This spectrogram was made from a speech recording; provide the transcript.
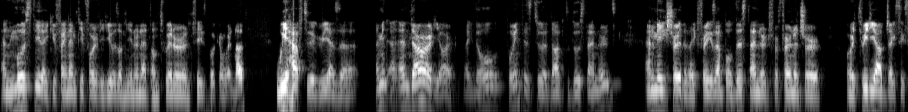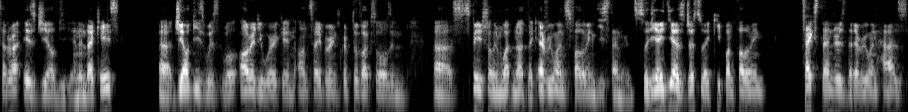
and mostly like you find MP4 videos on the internet on Twitter and Facebook and whatnot. We have to agree as a. I mean, and there already are. Like the whole point is to adopt those standards and make sure that, like, for example, this standard for furniture or 3D objects, etc., is GLB. And in that case, uh, GLBs was, will already work in onCyber and Cryptovoxels and uh, spatial and whatnot. Like everyone's following these standards. So the idea is just to like keep on following tech standards that everyone has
